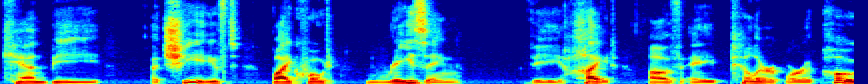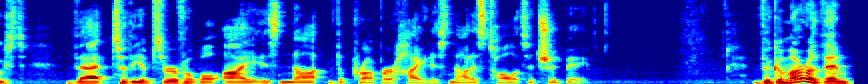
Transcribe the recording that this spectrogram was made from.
can be achieved by, quote, raising the height of a pillar or a post that to the observable eye is not the proper height, is not as tall as it should be. The Gemara then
